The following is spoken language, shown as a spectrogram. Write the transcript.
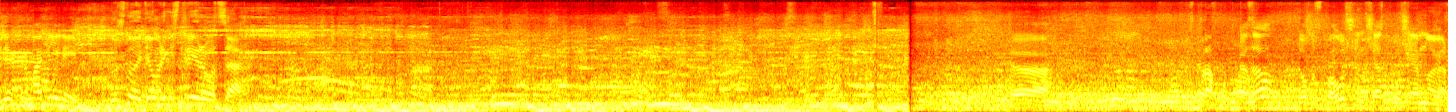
электромобилей. Ну что, идем регистрироваться. Да. Справку показал, допуск получен, сейчас получаем номер.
